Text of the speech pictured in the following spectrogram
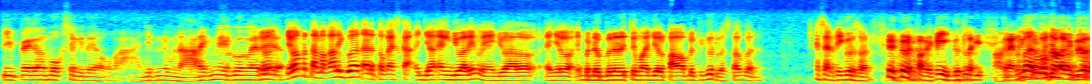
Dipegang boxnya gitu ya. Wah, anjir ini menarik nih gue ngeliatnya. cuma pertama kali gue ada toko SK, yang jualin loh, yang jual, yang jual bener-bener cuma jual power figure loh, tau gue ada. Action figure sorry, pakai figure lagi. Keren banget gue jual figure.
